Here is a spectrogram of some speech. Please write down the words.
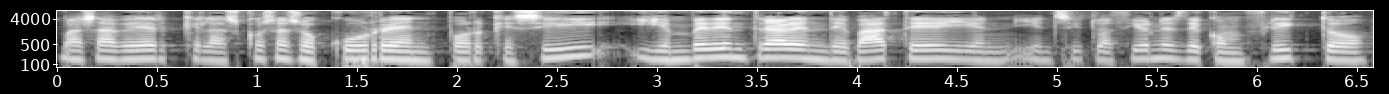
Vas a ver que las cosas ocurren porque sí y en vez de entrar en debate y en, situaciones de conflicto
